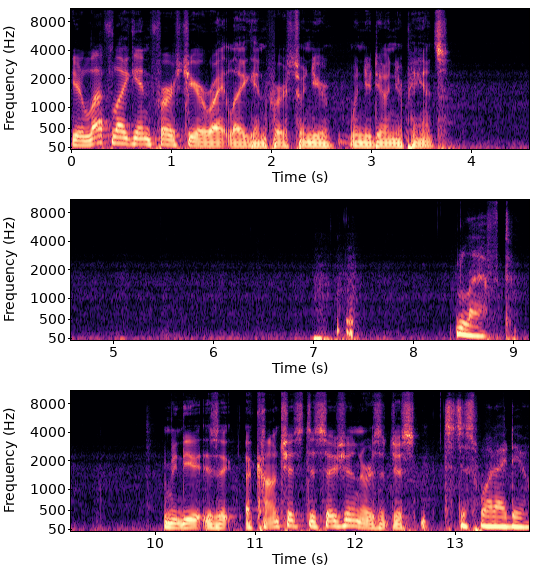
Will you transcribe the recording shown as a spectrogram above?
your left leg in first or your right leg in first when you're when you're doing your pants? Left. I mean, do you, is it a conscious decision or is it just It's just what I do.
